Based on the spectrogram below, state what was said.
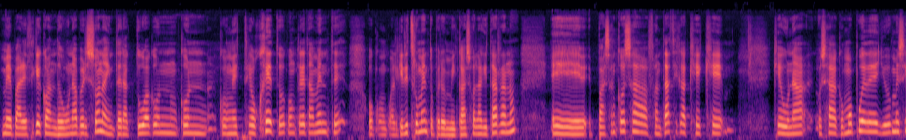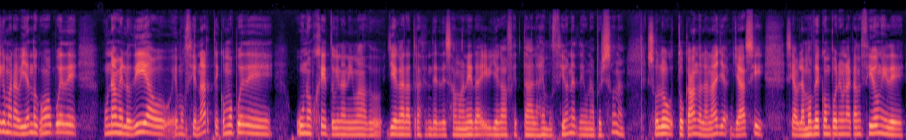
me parece que cuando una persona interactúa con, con- este objeto concretamente, o con cualquier instrumento, pero en mi caso la guitarra, ¿no? Eh, pasan cosas fantásticas que es que, que una, o sea, ¿cómo puede, yo me sigue maravillando, cómo puede una melodía o emocionarte, cómo puede un objeto inanimado llegar a trascender de esa manera y llegar a afectar a las emociones de una persona, solo tocándola, ¿no? ya, ya si, si hablamos de componer una canción y de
